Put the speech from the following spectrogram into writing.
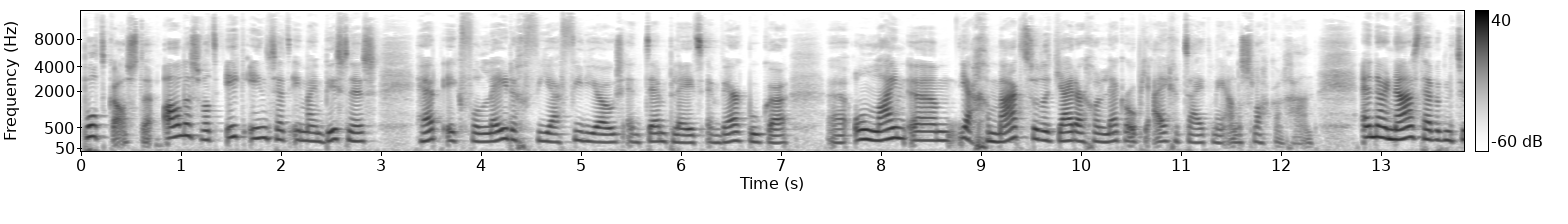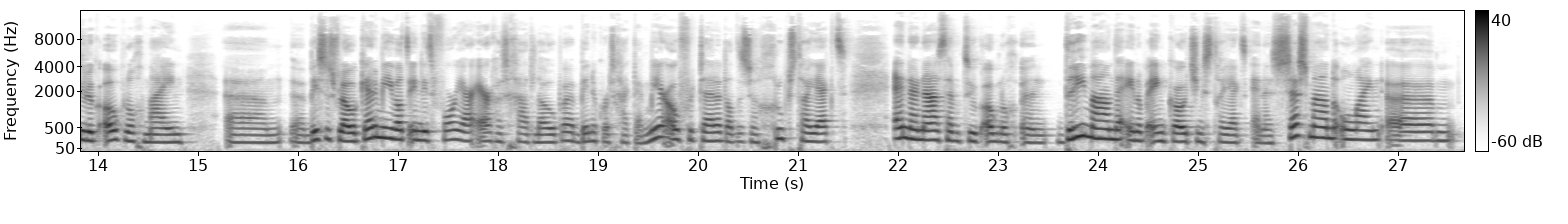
podcasten. Alles wat ik inzet in mijn business heb ik volledig via video's en templates en werkboeken online um, ja, gemaakt, zodat jij daar gewoon lekker op je eigen tijd mee aan de slag kan gaan. En daarnaast heb ik natuurlijk ook nog mijn um, Business Flow Academy, wat in dit voorjaar ergens gaat lopen. Binnenkort ga ik daar meer over vertellen. Dat is een groepstraject. En daarnaast heb ik natuurlijk ook nog een drie maanden één op één coachingstraject en een zes maanden online um,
